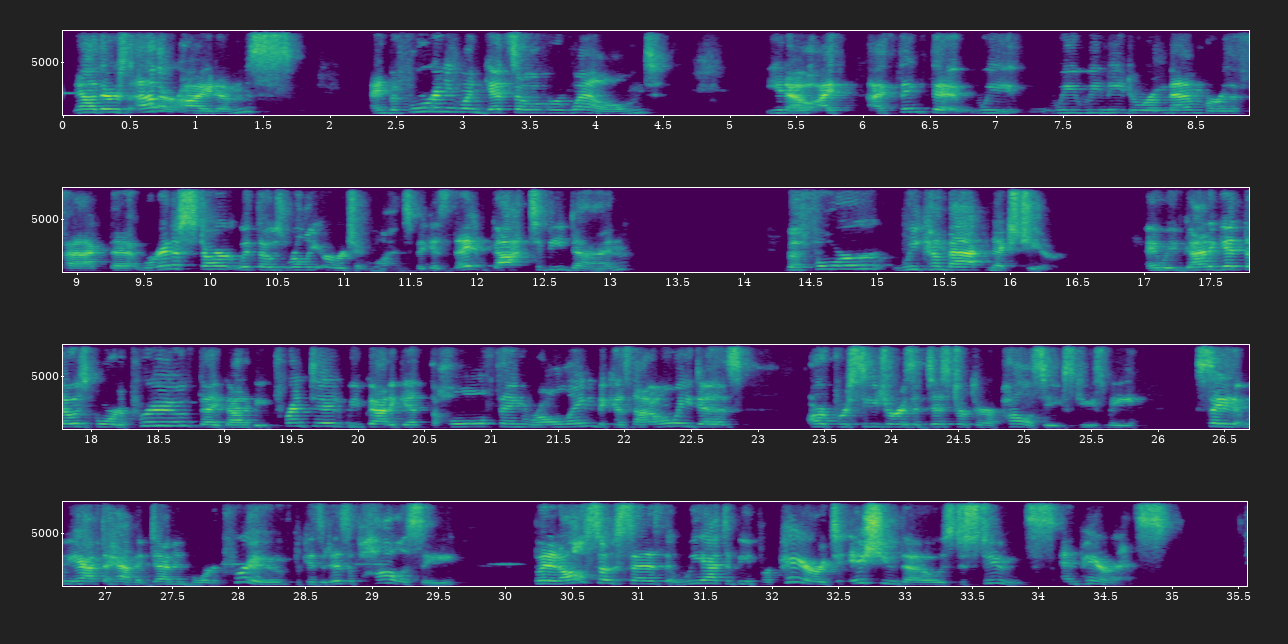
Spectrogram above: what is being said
Now there's other items, and before anyone gets overwhelmed, you know, I, I think that we, we, we need to remember the fact that we're going to start with those really urgent ones because they've got to be done before we come back next year. And we've got to get those board approved. They've got to be printed. We've got to get the whole thing rolling because not only does our procedure as a district or a policy, excuse me, say that we have to have it done and board approved because it is a policy, but it also says that we have to be prepared to issue those to students and parents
